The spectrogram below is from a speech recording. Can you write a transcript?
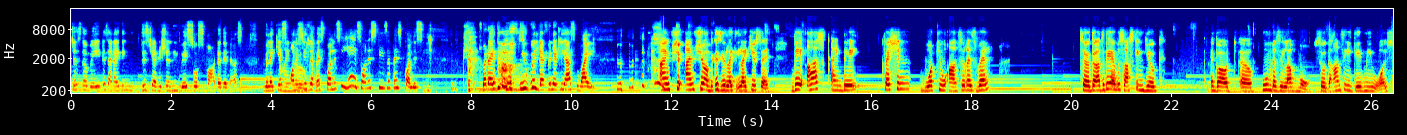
just the way it is and i think this generation is way so smarter than us. We're like yes I honesty know. is the best policy. Yes honesty is the best policy. But i think you, you will definitely ask why. I'm sure i'm sure because you like like you said they ask and they question what you answer as well. So the other day i was asking yug about uh, whom does he love more? So the answer he gave me was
